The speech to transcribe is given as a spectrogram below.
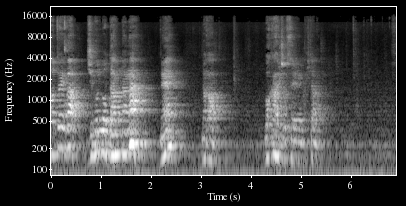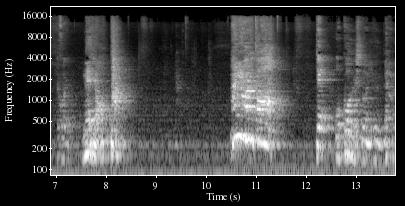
例えば自分の旦那がねなんか若い女性が来たらでこれ目で追った。何をあなたって怒る人いるんだよ。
